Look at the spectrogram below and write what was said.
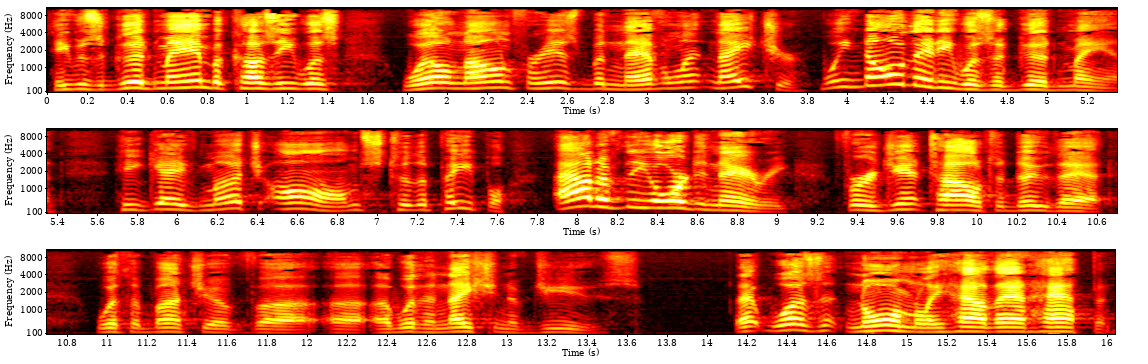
He was a good man because he was well known for his benevolent nature. We know that he was a good man. He gave much alms to the people. Out of the ordinary for a Gentile to do that with a bunch of, uh, uh, uh with a nation of Jews. That wasn't normally how that happened.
